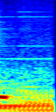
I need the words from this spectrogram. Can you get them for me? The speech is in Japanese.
you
